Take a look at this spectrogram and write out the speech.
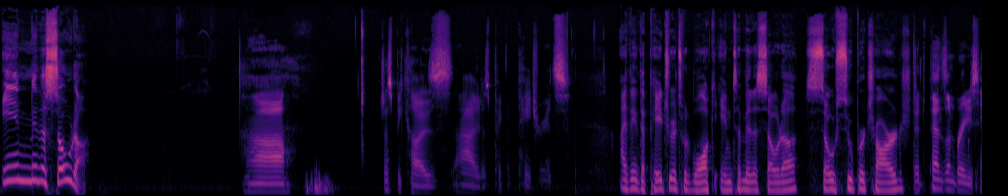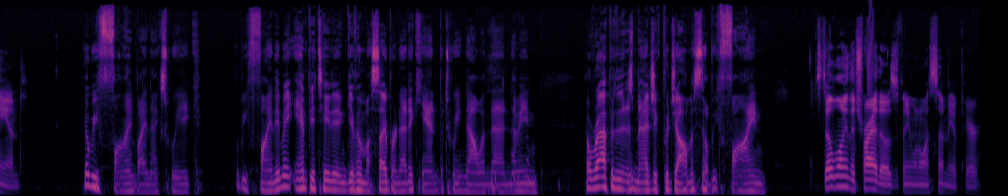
in Minnesota. Uh, just because I just picked the Patriots. I think the Patriots would walk into Minnesota so supercharged. It depends on Brady's hand. He'll be fine by next week. He'll be fine. They may amputate it and give him a cybernetic hand between now and then. I mean, he'll wrap it in his magic pajamas. He'll be fine. Still willing to try those if anyone wants to send me a pair.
